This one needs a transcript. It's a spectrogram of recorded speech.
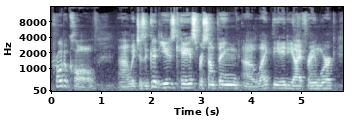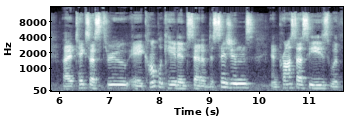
protocol, uh, which is a good use case for something uh, like the ADI framework. Uh, it takes us through a complicated set of decisions and processes with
